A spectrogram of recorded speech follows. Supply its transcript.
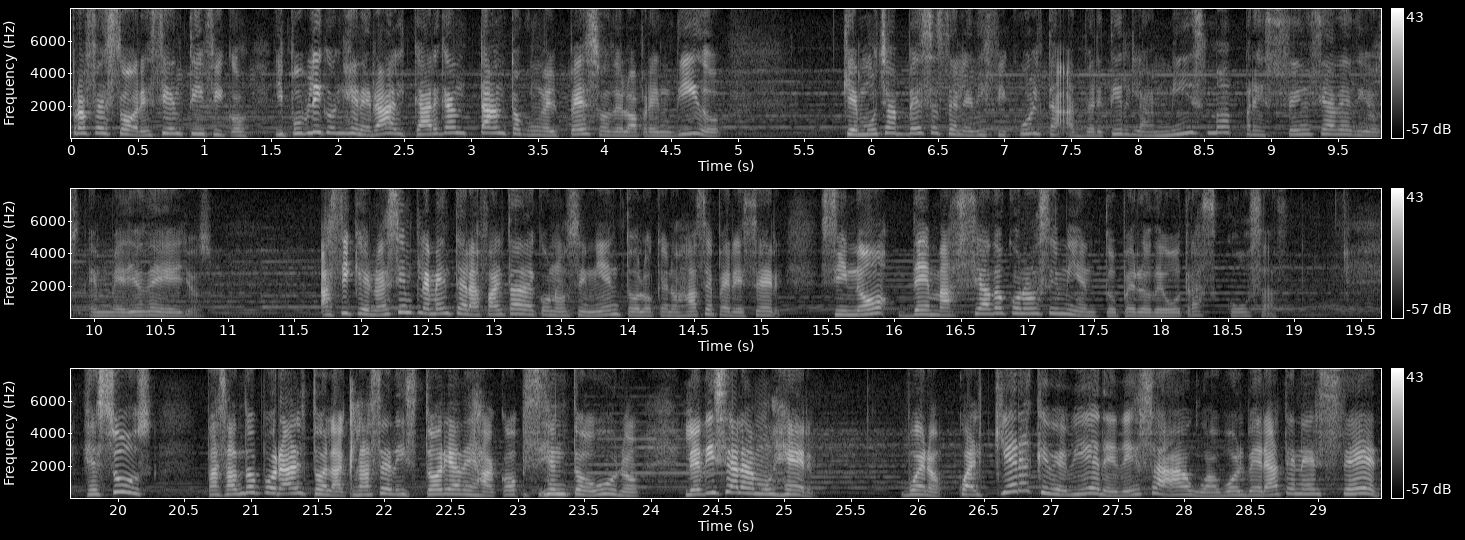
profesores, científicos y público en general cargan tanto con el peso de lo aprendido que muchas veces se le dificulta advertir la misma presencia de Dios en medio de ellos. Así que no es simplemente la falta de conocimiento lo que nos hace perecer, sino demasiado conocimiento, pero de otras cosas. Jesús, pasando por alto la clase de historia de Jacob 101, le dice a la mujer, bueno, cualquiera que bebiere de esa agua volverá a tener sed,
